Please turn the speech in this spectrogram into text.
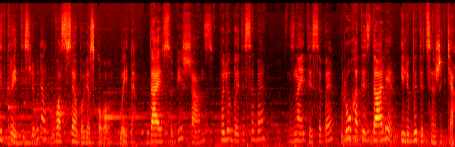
Відкрийтесь людям, у вас все обов'язково вийде. Дай собі шанс полюбити себе, знайти себе, рухатись далі і любити це життя.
